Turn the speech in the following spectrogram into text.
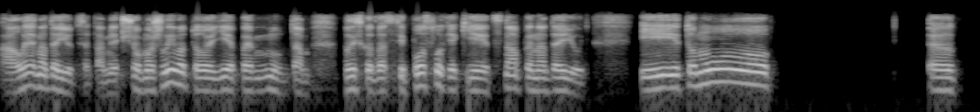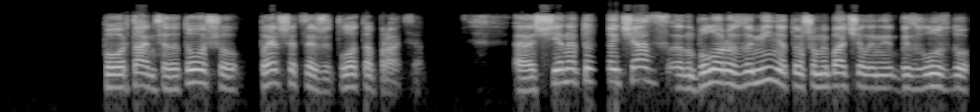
але надаються там. Якщо можливо, то є ну, там, близько 20 послуг, які ЦНАПи надають. І тому е, повертаємося до того, що перше це житло та праця. Е, Ще на той час е, було розуміння, тому що ми бачили безглузду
